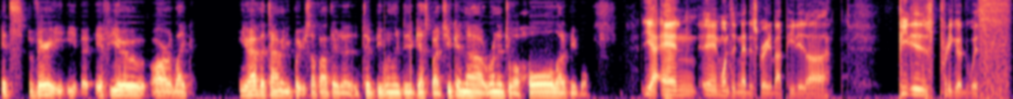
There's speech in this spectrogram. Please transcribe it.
it's very if you are like you have the time and you put yourself out there to, to be willing to do guest spots, you can uh, run into a whole lot of people. Yeah, and and one thing that is great about Pete is uh, Pete is pretty good with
